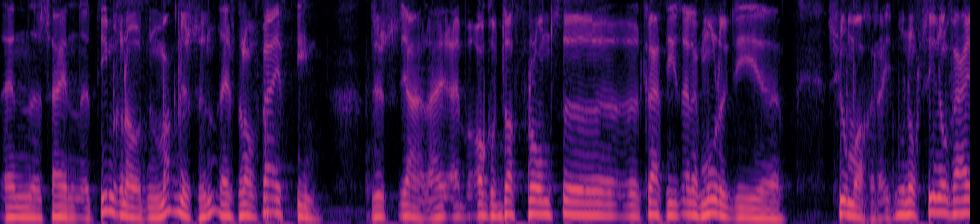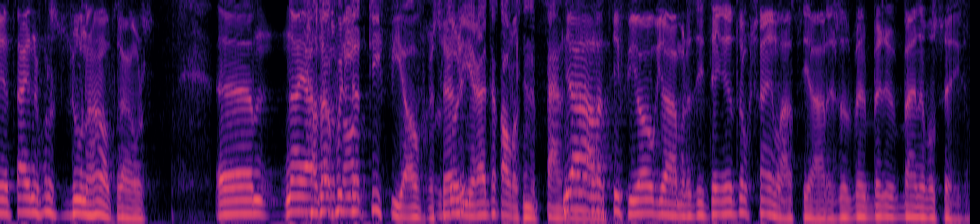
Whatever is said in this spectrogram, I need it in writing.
En zijn teamgenoot Magnussen heeft er al 15. Dus ja, hij, ook op dat front uh, krijgt hij het erg moeilijk, die uh, Schumacher. Ik moet nog zien of hij het einde van het seizoen haalt trouwens. Uh, nou ja, het gaat ook voor die Latifi overigens. hè? Die rijdt ook alles in de puin. Ja, Latifi ook, ja, maar dat, ik denk dat het ook zijn laatste jaar is. Dat ben ben ik bijna wel zeker.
